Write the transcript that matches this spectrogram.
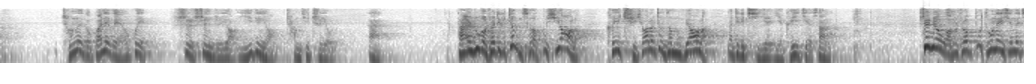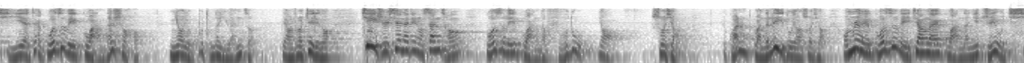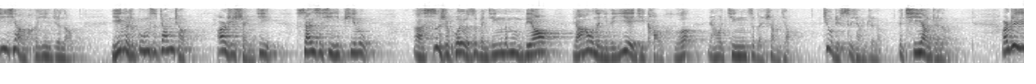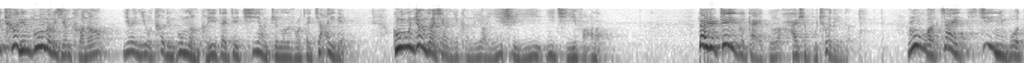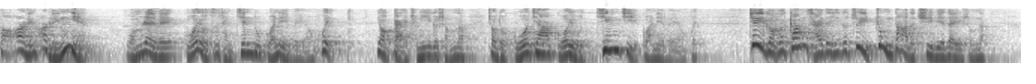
成立个管理委员会是甚至要一定要长期持有的。哎，当然如果说这个政策不需要了，可以取消了政策目标了，那这个企业也可以解散了。甚至我们说不同类型的企业在国资委管的时候，你要有不同的原则。比方说这里头，即使现在这种三层。国资委管的幅度要缩小，管管的力度要缩小。我们认为国资委将来管的，你只有七项核心职能：一个是公司章程，二是审计，三是信息披露，啊，四是国有资本经营的目标，然后呢，你的业绩考核，然后经营资本上交，就这四项职能，这七项职能。而对于特定功能性，可能因为你有特定功能，可以在这七项职能的时候再加一点。公共政策性，你可能要一事一议，一起一罚了。但是这个改革还是不彻底的。如果再进一步到二零二零年，我们认为国有资产监督管理委员会要改成一个什么呢？叫做国家国有经济管理委员会。这个和刚才的一个最重大的区别在于什么呢？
